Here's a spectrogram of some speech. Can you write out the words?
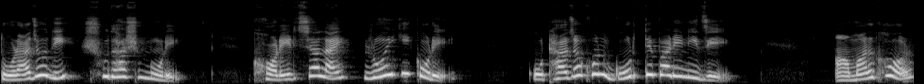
তোরা যদি সুধাস মোড়ে খড়ের চালায় রই কি করে? কোঠা যখন গড়তে পারি নিজে আমার ঘর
